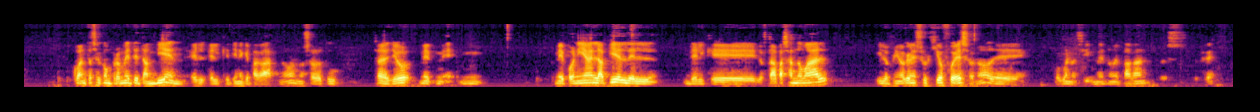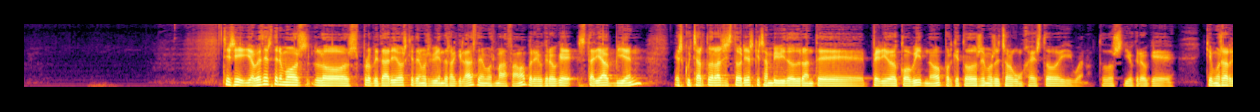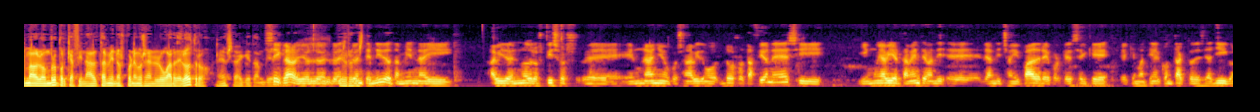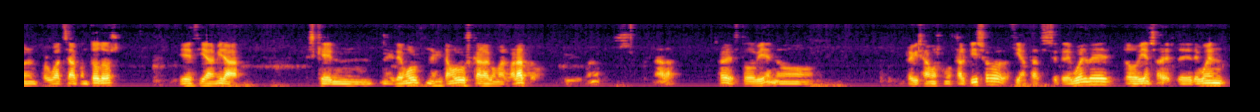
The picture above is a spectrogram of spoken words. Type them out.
cuánto se compromete también el, el que tiene que pagar, ¿no? No solo tú. ¿Sabes? Yo me, me ponía en la piel del, del que lo estaba pasando mal y lo primero que me surgió fue eso, ¿no? De, pues bueno, si un mes no me pagan, pues Sí, sí, y a veces tenemos los propietarios que tenemos viviendas alquiladas, tenemos mala fama, pero yo creo que estaría bien escuchar todas las historias que se han vivido durante periodo COVID, ¿no? Porque todos hemos hecho algún gesto y bueno, todos yo creo que, hemos arrimado el hombro porque al final también nos ponemos en el lugar del otro, ¿eh? O sea que también. Sí, claro, yo lo he entendido. También hay, ha habido en uno de los pisos eh, en un año, pues han habido dos rotaciones y, muy abiertamente eh, le han dicho a mi padre, porque es el que, el que mantiene el contacto desde allí con, por WhatsApp con todos, y decía, mira, es que necesitamos, necesitamos buscar algo más barato. Y bueno, pues nada, ¿sabes? Todo bien, no revisamos cómo está el piso, fianza se te devuelve, todo bien, ¿sabes? De, buen,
